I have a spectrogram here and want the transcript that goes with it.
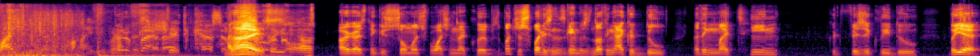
why? Why? We're not shit. Nice. So using our- Alright guys, thank you so much for watching that clip. There's a bunch of sweaties in this game. There's nothing I could do. Nothing my team could physically do. But yeah,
